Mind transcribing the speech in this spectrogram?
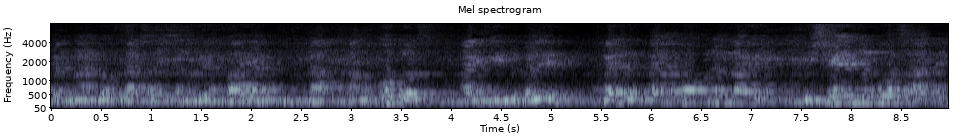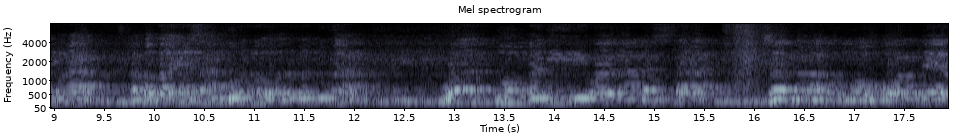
Fernando Plaza sa Sanuriang Bayan na ang photos ay dito dalhin. Ngayon, kaya po ako ng live, i-share niyo po sa ating mga kababayan sa Angono o anumang lugar. Huwag pong maniniwala basta sa mga umo-order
